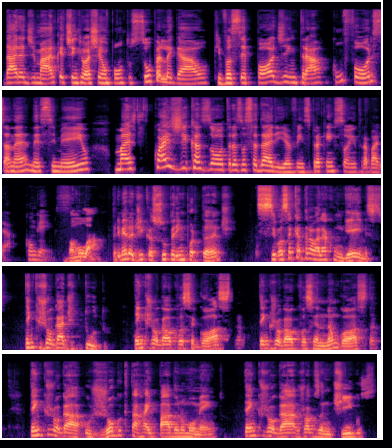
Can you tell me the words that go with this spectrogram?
da área de marketing, que eu achei um ponto super legal, que você pode entrar com força, né, nesse meio. Mas quais dicas outras você daria, Vince, para quem sonha em trabalhar com games? Vamos lá. Primeira dica super importante: se você quer trabalhar com games, tem que jogar de tudo. Tem que jogar o que você gosta, tem que jogar o que você não gosta, tem que jogar o jogo que está hypado no momento, tem que jogar jogos antigos,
